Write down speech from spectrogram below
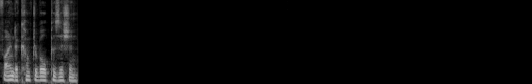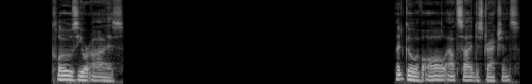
Find a comfortable position. Close your eyes. Let go of all outside distractions.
